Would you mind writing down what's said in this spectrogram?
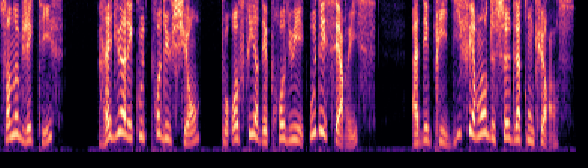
Son objectif, réduire les coûts de production pour offrir des produits ou des services à des prix différents de ceux de la concurrence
